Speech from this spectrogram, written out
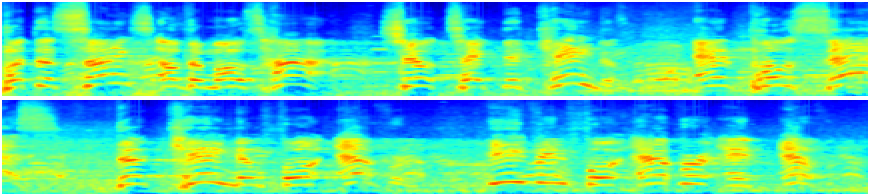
But the saints of the Most High shall take the kingdom and possess the kingdom forever, even forever and ever.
